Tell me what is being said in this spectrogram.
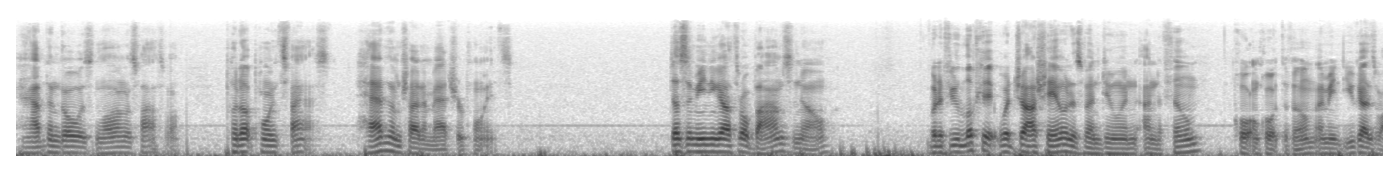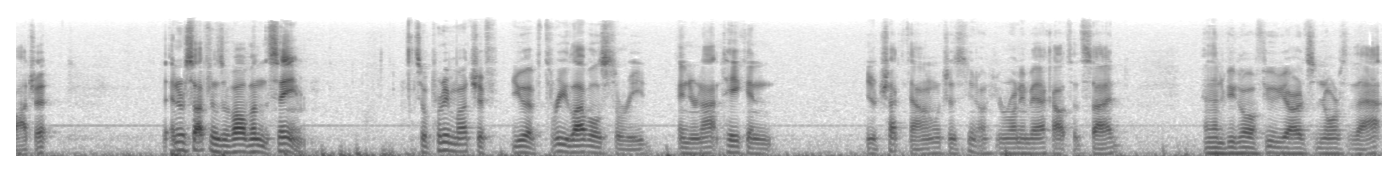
have them go as long as possible. Put up points fast. Have them try to match your points. Doesn't mean you got to throw bombs? No. But if you look at what Josh Allen has been doing on the film, quote unquote, the film, I mean, you guys watch it, the interceptions have all been the same. So pretty much if you have three levels to read and you're not taking your check down, which is, you know, you're running back out to the side, and then if you go a few yards north of that,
